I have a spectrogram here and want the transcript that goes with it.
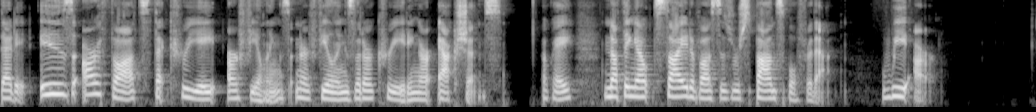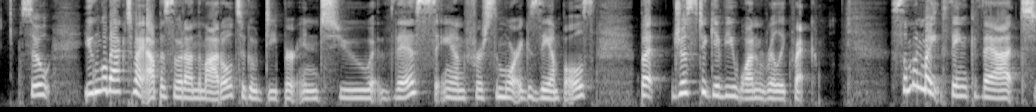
that it is our thoughts that create our feelings and our feelings that are creating our actions. Okay. Nothing outside of us is responsible for that. We are. So you can go back to my episode on the model to go deeper into this and for some more examples. But just to give you one really quick, someone might think that,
